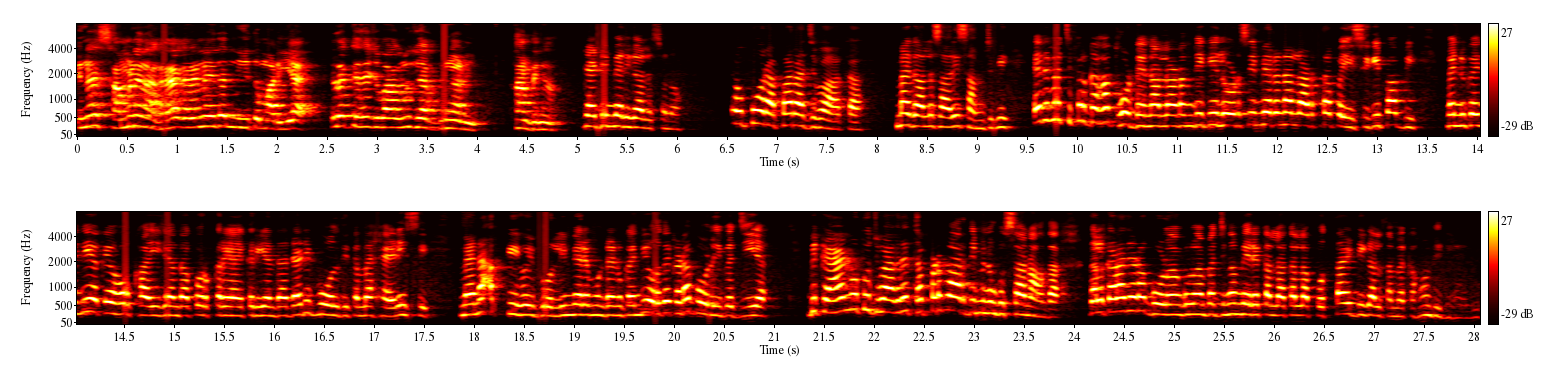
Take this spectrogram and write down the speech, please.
ਇਹਨਾਂ ਦੇ ਸਾਹਮਣੇ ਨਾ ਖਾਇਆ ਕਰ ਇਹਨਾਂ ਇਹਦਾ ਨੀਤ ਮਾੜੀ ਹੈ ਇਹਦਾ ਕਿਸੇ ਜਵਾਕ ਨੂੰ ਜਰਦੀਆਂ ਨਹੀਂ ਖਾਂਦੀਆਂ। ਡੈਡੀ ਮੇਰੀ ਗੱਲ ਸੁਣੋ ਉਹ ਭੋਰਾ ਭਾਰਾ ਜਵਾਕ ਆ। ਮੈਂ ਗੱਲ ਸਾਰੀ ਸਮਝ ਗਈ। ਇਹਦੇ ਵਿੱਚ ਫਿਰ ਕਹਾ ਤੁਹਾਡੇ ਨਾਲ ਲੜਨ ਦੀ ਕੀ ਲੋੜ ਸੀ? ਮੇਰੇ ਨਾਲ ਲੜ ਤਾਂ ਪਈ ਸੀਗੀ ਭਾਬੀ। ਮੈਨੂੰ ਕਹਿੰਦੀ ਆ ਕਿ ਉਹ ਖਾਈ ਜਾਂਦਾ, ਕੁਰਕਰਿਆਂ ਐ ਕਰੀ ਜਾਂਦਾ। ਡੈਡੀ ਬੋਲਦੀ ਤਾਂ ਮੈਂ ਹੈ ਨਹੀਂ ਸੀ। ਮੈਂ ਨਾ ਅੱਕੀ ਹੋਈ ਬੋਲੀ, ਮੇਰੇ ਮੁੰਡੇ ਨੂੰ ਕਹਿੰਦੀ, ਉਹਦੇ ਕਿਹੜਾ ਗੋਲੀ ਵੱਜੀ ਆ? ਵੀ ਕਹਿਣ ਨੂੰ ਤੂੰ ਜਵਾਕ ਦੇ ਥੱਪੜ ਮਾਰਦੀ, ਮੈਨੂੰ ਗੁੱਸਾ ਨਾ ਆਉਂਦਾ। ਗੱਲ ਕਰਾ ਜਿਹੜਾ ਗੋਲਾਂ ਗੋਲਾਂ ਵੱਜੀਆਂ, ਮੇਰੇ ਕੱਲਾ ਕੱਲਾ ਪੁੱਤ ਏਡੀ ਗੱਲ ਤਾਂ ਮੈਂ ਕਹਾਉਂਦੀ ਨਹੀਂ ਹੈਗੀ।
